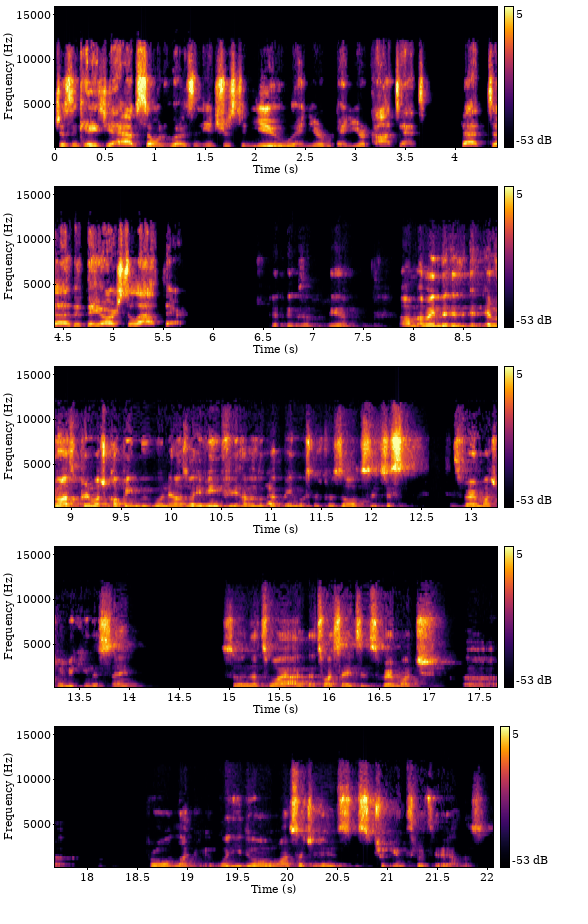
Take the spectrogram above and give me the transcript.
just in case you have someone who has an interest in you and your and your content, that uh, that they are still out there. Exactly. Yeah. Um, I mean, everyone's pretty much copying Google now as well. Even if you have a look at Bing search results, it's just it's very much mimicking the same. So that's why I, that's why I say it's, it's very much uh, broad. Like when you do one search engine, it's, it's trickling through to the others.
